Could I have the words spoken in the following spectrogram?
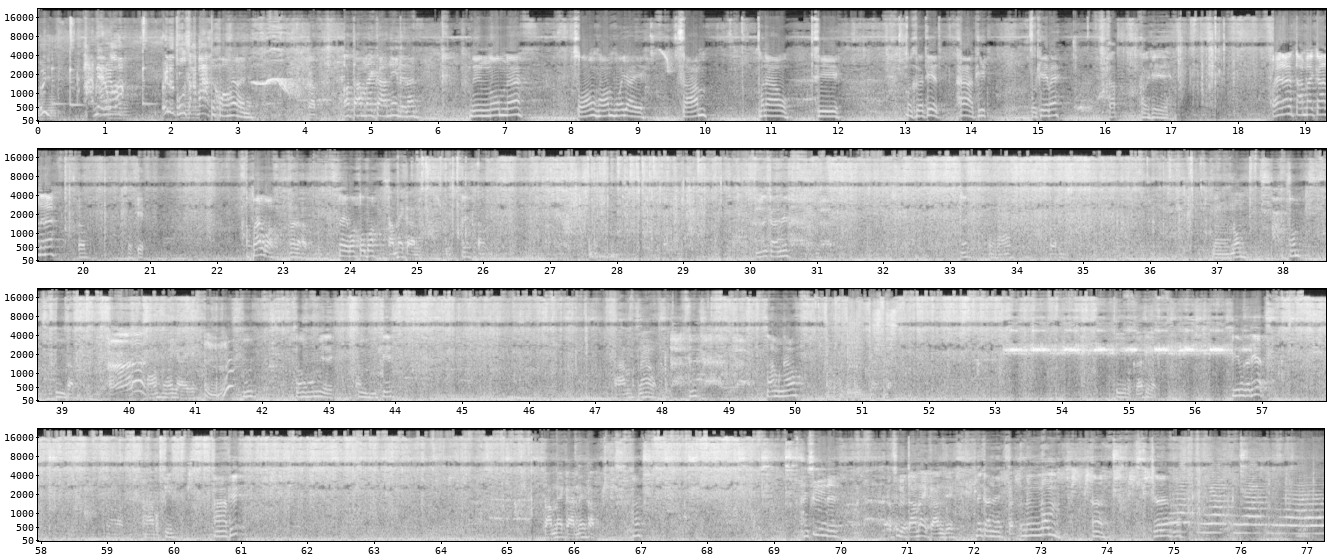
เฮ้ยถามเนี่ยนะวะเฮ้ยเราโทรศัพท์มาของให้หน่อยเนี่ยครับ เอาตามรายการนี้เลยนะหนึ่งนมนะ สองหอมหัวใหญ่สามมะนาวสี่มะเขือเทศห้าพริก โอเคไหมครับ โอเค ไปนะ ตามรายการเลยนะครับ โอเคมาหรอนั่นแหละครับได้ปะครบปะตามรายการเอ้ยตามรายการเลยนะปัญหาหนึ่งนม นมอืมกับหอมหัวใหญ่อืมสองหอมเลยอืมโอเคสามบักนาวสามมะนาวที่มะเขือเทศสี่มะเขือเทศห้าบักพริกอ่าพริกตามรายการเลยครับฮะ ให้ซื้อยังไงซื้อตามรายการเลยได้กันเลยกับหนึ่งนมอ่าเดี๋ยวเดี๋ยวเอา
